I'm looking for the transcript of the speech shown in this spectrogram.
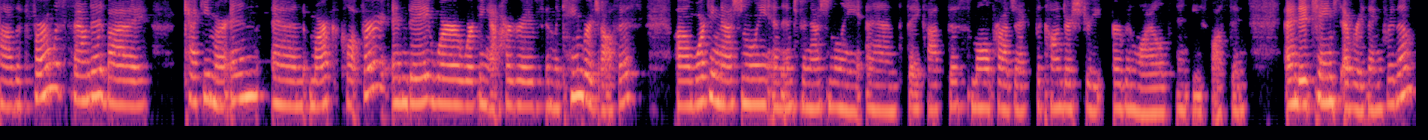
Uh, the firm was founded by Kaki Martin and Mark Klopfer, and they were working at Hargreaves in the Cambridge office, um, working nationally and internationally. And they got this small project, the Condor Street Urban Wild in East Boston. And it changed everything for them.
